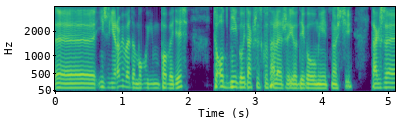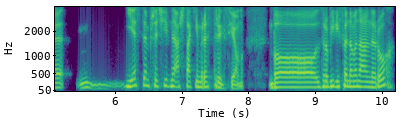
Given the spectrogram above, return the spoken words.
e, inżynierowie będą mogli mu powiedzieć, to od niego i tak wszystko zależy i od jego umiejętności. Także jestem przeciwny aż takim restrykcjom, bo zrobili fenomenalny ruch,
